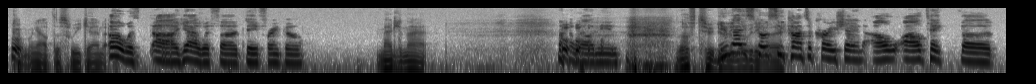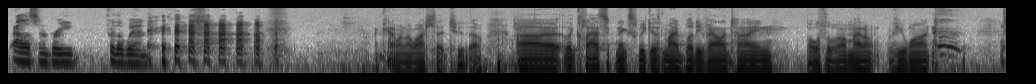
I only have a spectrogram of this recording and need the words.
Hmm. Coming out this weekend. oh, with, uh, yeah, with uh, Dave Franco. Imagine that. well, I mean, Those two. you guys go together. see Consecration. I'll I'll take the Alison Brie for the win. I kind of want to watch that too, though. Uh, the classic next week is My Bloody Valentine. Both of them. I don't. If you want, uh,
